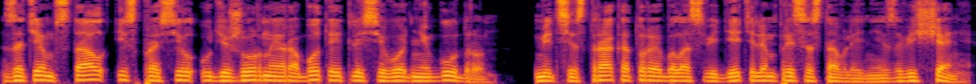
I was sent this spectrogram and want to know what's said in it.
затем встал и спросил у дежурной, работает ли сегодня Гудрун медсестра, которая была свидетелем при составлении завещания.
